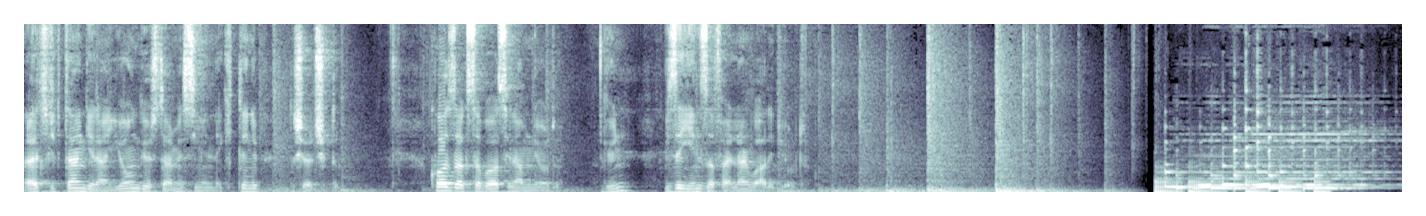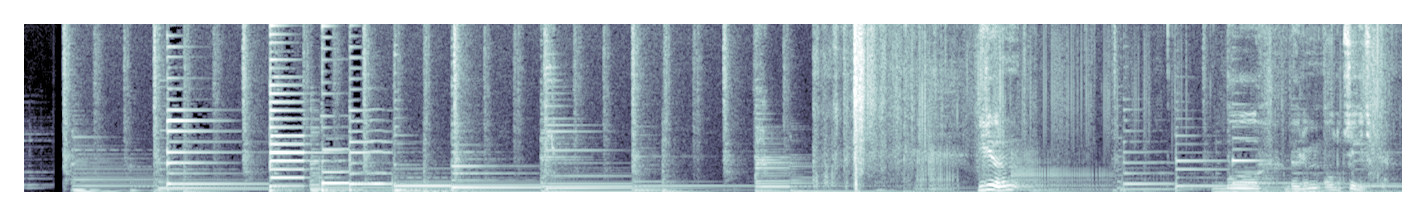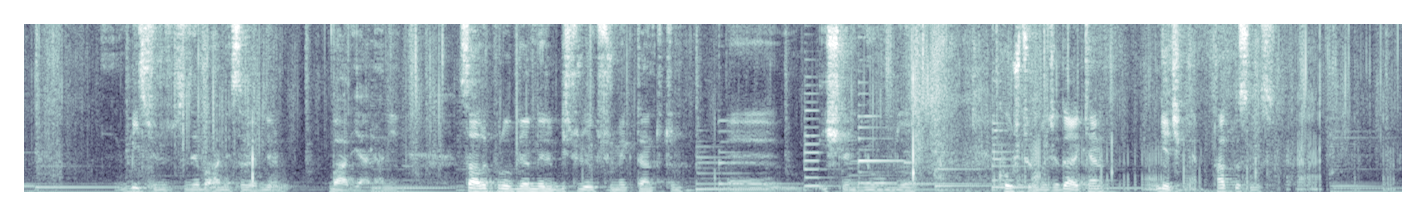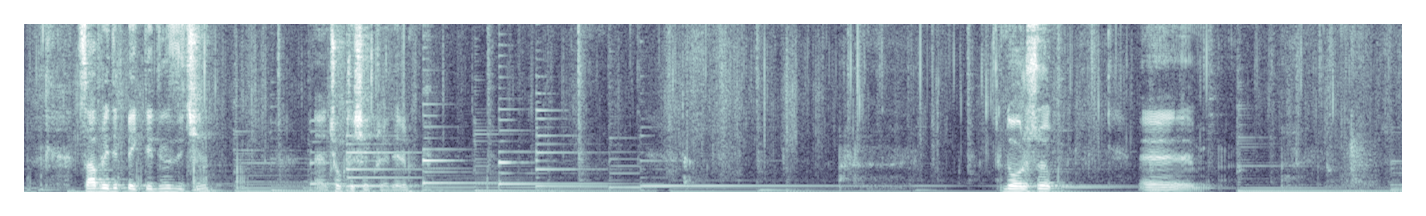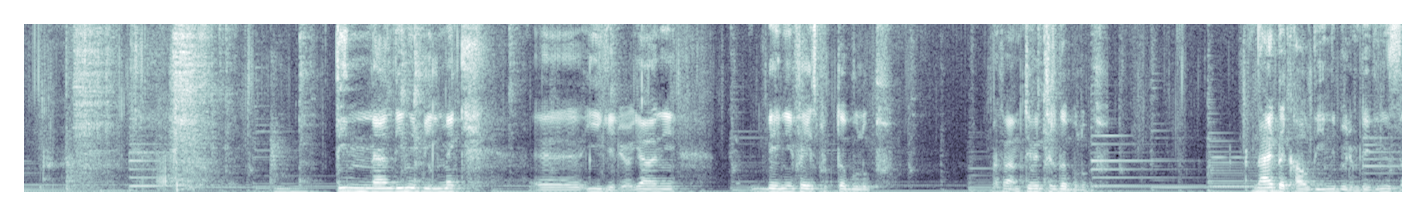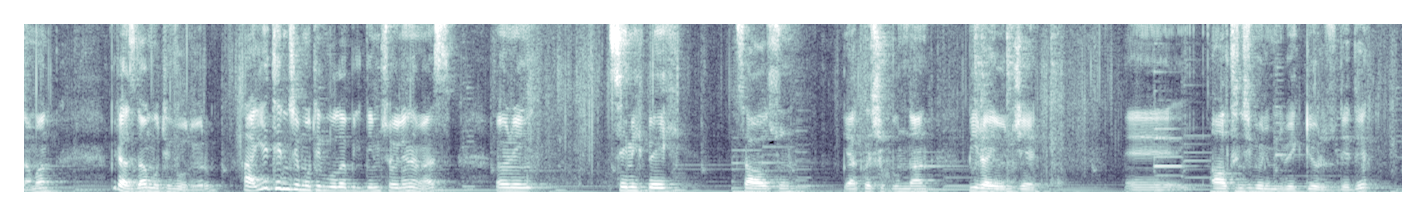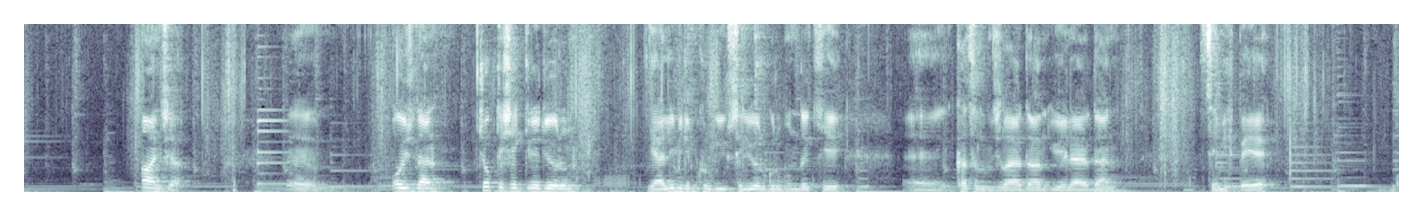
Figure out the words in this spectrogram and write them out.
Elçilikten gelen yoğun gösterme sinyaline kilitlenip dışarı çıktım. Kozak sabahı selamlıyordu. Gün bize yeni zaferler vaat ediyordu. Biliyorum bu bölüm oldukça gecikti. Bir sürü size bahane sayabilirim. Var yani hani sağlık problemleri bir sürü öksürmekten tutun işlerin yoğunluğu koşturmaca derken gecikti. Haklısınız. Sabredip beklediğiniz için e, çok teşekkür ederim. Doğrusu e, dinlendiğini bilmek e, iyi geliyor. Yani beni Facebook'ta bulup efendim Twitter'da bulup nerede kaldı yeni bölüm dediğiniz zaman biraz daha motive oluyorum. Ha yeterince motive olabildiğim söylenemez. Örneğin Semih Bey sağ olsun yaklaşık bundan bir ay önce e, 6. bölümünü bekliyoruz dedi. Anca. E, o yüzden çok teşekkür ediyorum. Yerli Bilim Kurgu Yükseliyor grubundaki e, katılımcılardan, üyelerden Semih Bey'e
